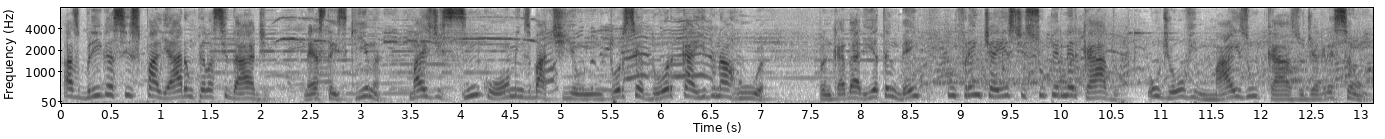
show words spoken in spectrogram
as brigas se espalharam pela cidade. Nesta esquina, mais de cinco homens batiam em um torcedor caído na rua. Pancadaria também em frente a este supermercado, onde houve mais um caso de agressão.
